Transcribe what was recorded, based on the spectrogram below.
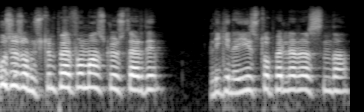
Bu sezon üstün performans gösterdi. Ligin en iyi stoperler arasında.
